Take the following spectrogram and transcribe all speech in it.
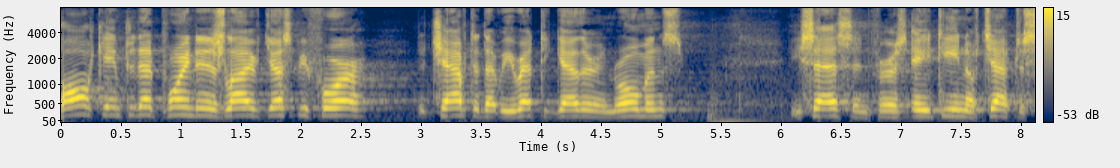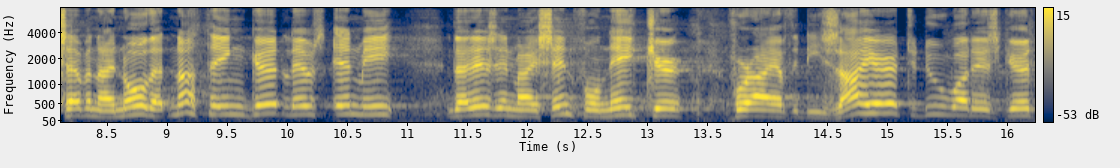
Paul came to that point in his life just before the chapter that we read together in Romans. He says in verse 18 of chapter 7 I know that nothing good lives in me, that is, in my sinful nature, for I have the desire to do what is good,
